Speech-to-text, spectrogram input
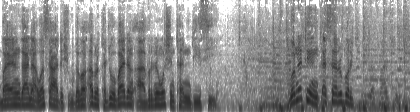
bayan ganawarsa da shugaban amurka joe biden a birnin washington dc gwamnatin ƙasar burkina faso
